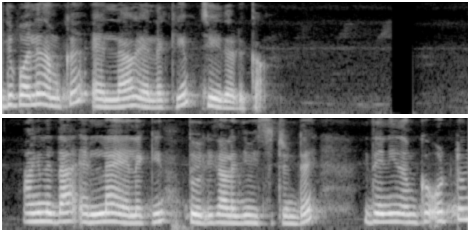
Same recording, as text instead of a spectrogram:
ഇതുപോലെ നമുക്ക് എല്ലാ ഇലക്കയും ചെയ്തെടുക്കാം. അങ്ങനെ ഇതാ എല്ലാ ഇലക്കയും തൊലി കളഞ്ഞ് വെച്ചിട്ടുണ്ട്. ഇതിനി നമുക്ക് ഒട്ടും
